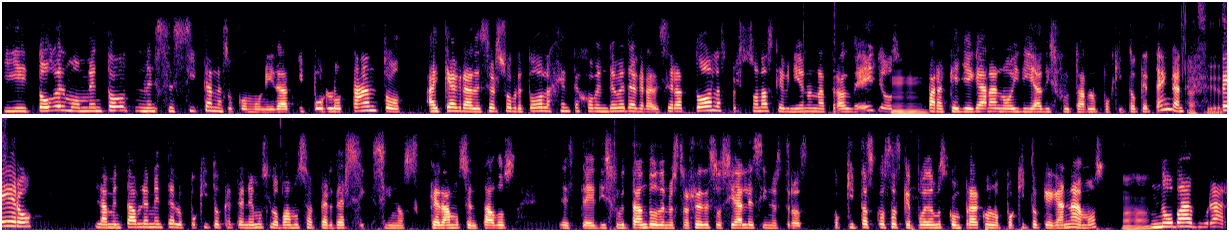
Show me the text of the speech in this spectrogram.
y todo el momento necesitan a su comunidad y por lo tanto hay que agradecer, sobre todo la gente joven debe de agradecer a todas las personas que vinieron atrás de ellos para que llegaran hoy día a disfrutar lo poquito que tengan. Pero lamentablemente lo poquito que tenemos lo vamos a perder si, si nos quedamos sentados este, disfrutando de nuestras redes sociales y nuestras poquitas cosas que podemos comprar con lo poquito que ganamos, no va a durar.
